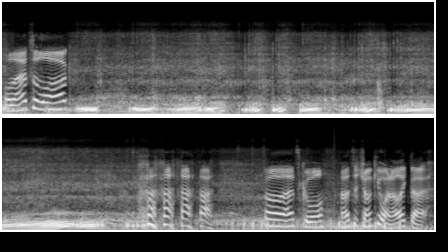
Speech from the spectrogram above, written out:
Well, that's a log. oh, that's cool. That's a chunky one. I like that.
